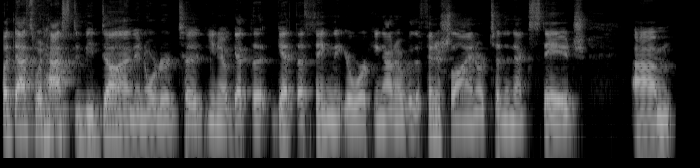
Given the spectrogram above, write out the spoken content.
but that's what has to be done in order to you know get the get the thing that you're working on over the finish line or to the next stage. Um,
